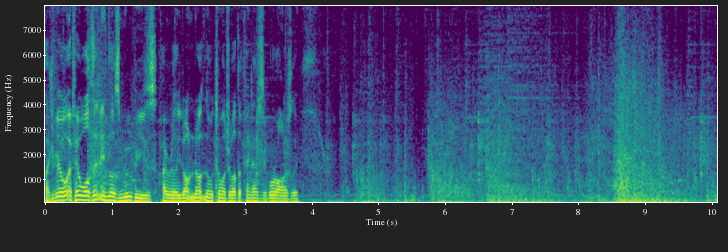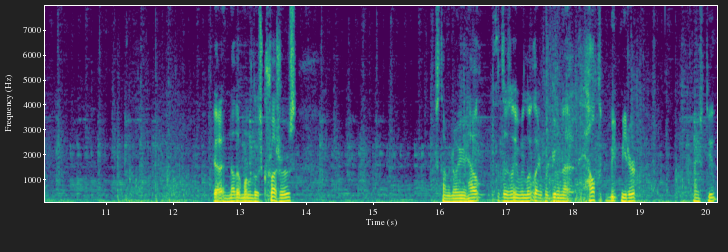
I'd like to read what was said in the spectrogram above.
like if it, if it wasn't in those movies, I really don't know, know too much about the Fantastic Four, honestly. Got another one of those crushers. This time we don't even help. It doesn't even look like we're given a health meter. Nice dude.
